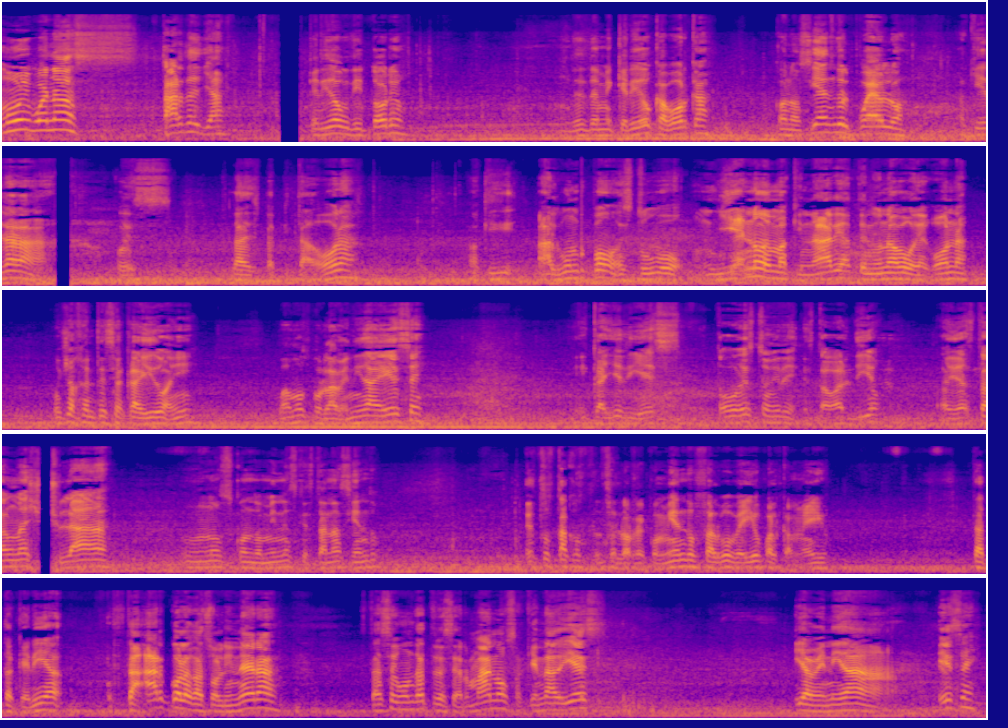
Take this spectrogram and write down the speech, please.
Muy buenas tardes ya, querido auditorio. Desde mi querido Caborca, conociendo el pueblo. Aquí era, pues, la despepitadora. Aquí algún grupo estuvo lleno de maquinaria, tenía una bodegona. Mucha gente se ha caído ahí. Vamos por la avenida S y calle 10. Todo esto, mire, está baldío. Allá está una chulada, unos condominios que están haciendo. Estos tacos se los recomiendo, es algo bello para el camello. Esta taquería, está Arco la gasolinera, está Segunda Tres Hermanos, aquí en la 10 y Avenida S.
